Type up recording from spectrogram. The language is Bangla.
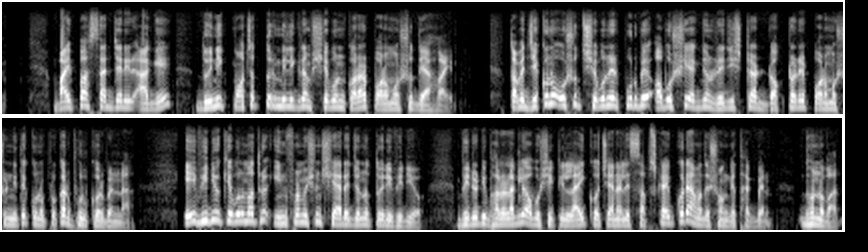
বাইপাস সার্জারির আগে দৈনিক পঁচাত্তর মিলিগ্রাম সেবন করার পরামর্শ দেওয়া হয়। তবে যে কোনো ওষুধ সেবনের পূর্বে অবশ্যই একজন রেজিস্টার্ড ডক্টরের পরামর্শ নিতে কোনো প্রকার ভুল করবেন না। এই ভিডিও কেবলমাত্র ইনফরমেশন শেয়ারের জন্য তৈরি ভিডিও। ভিডিওটি ভালো লাগলে অবশ্যই একটি লাইক ও চ্যানেলে সাবস্ক্রাইব করে আমাদের সঙ্গে থাকবেন। ধন্যবাদ।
